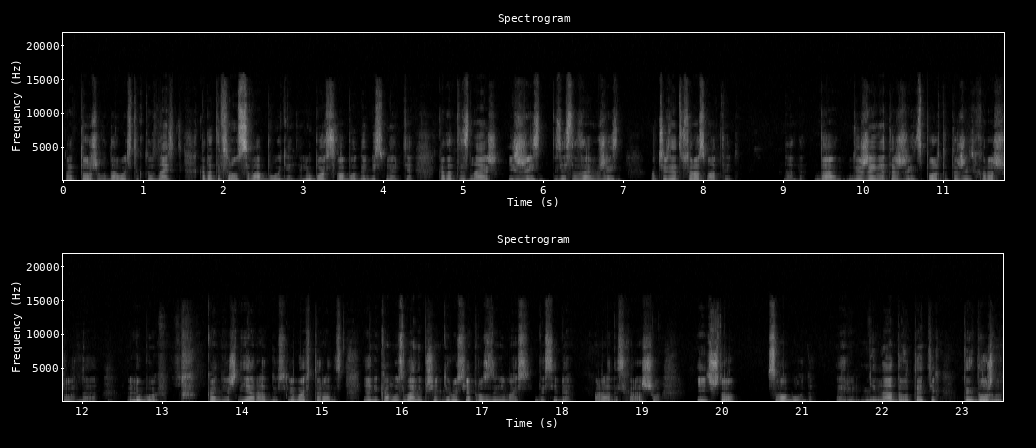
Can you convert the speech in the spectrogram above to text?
Но это тоже в удовольствие. Кто знает, когда ты все равно свободен. Любовь, свобода и бессмертие. Когда ты знаешь, и жизнь. Здесь называем жизнь. Вот через это все рассматривать надо. Да, движение это жизнь, спорт это жизнь. Хорошо, да. Любовь. Пфф, конечно, я радуюсь. Любовь это радость. Я никому зла не причиню, не дерусь, я просто занимаюсь для себя радость, хорошо. И что? Свобода. Я говорю, не надо вот этих, ты должен,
